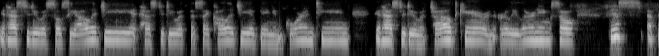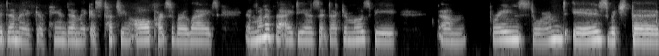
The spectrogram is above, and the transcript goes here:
It has to do with sociology. It has to do with the psychology of being in quarantine. It has to do with childcare and early learning. So this epidemic or pandemic is touching all parts of our lives. And one of the ideas that Dr. Mosby um, brainstormed is, which the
